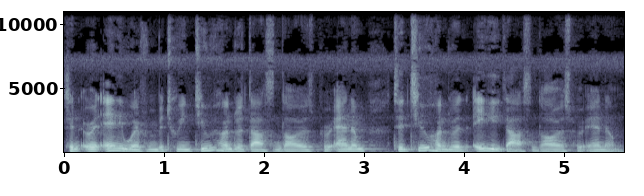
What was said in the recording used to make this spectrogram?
can earn anywhere from between $200,000 per annum to $280,000 per annum.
